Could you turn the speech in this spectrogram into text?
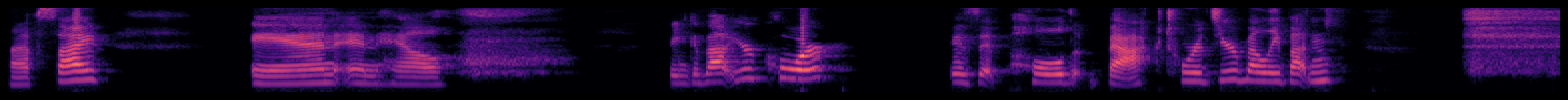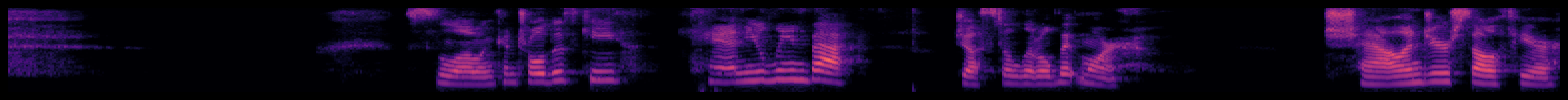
Left side. And inhale. Think about your core. Is it pulled back towards your belly button? Slow and controlled is key. Can you lean back just a little bit more? Challenge yourself here.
